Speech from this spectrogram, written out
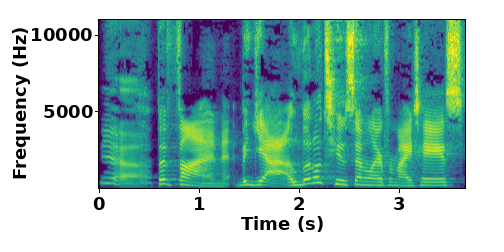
yeah. but fun. But yeah, a little too similar for my taste.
